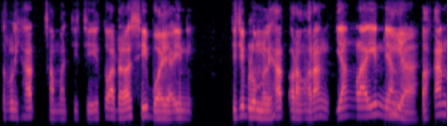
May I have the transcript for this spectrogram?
terlihat sama Cici itu adalah si buaya ini. Cici belum melihat orang-orang yang lain yang Iya. bahkan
